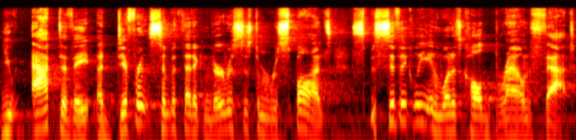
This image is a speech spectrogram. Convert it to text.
you activate a different sympathetic nervous system response, specifically in what is called brown fat.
